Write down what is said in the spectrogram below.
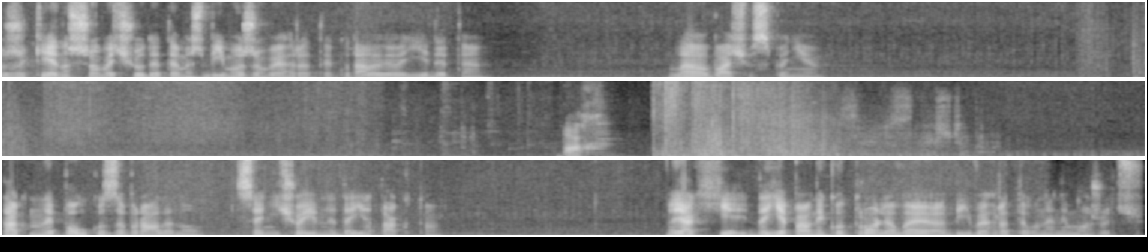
Мужики, ну що ви чудите? Ми ж бій можемо виграти. Куди ви їдете? Лео бачу в спині. Бах. Так, ну не полку забрали. Ну, це нічого їм не дає так-то. Ну як, є, дає певний контроль, але бій виграти вони не можуть.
